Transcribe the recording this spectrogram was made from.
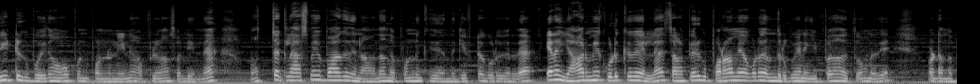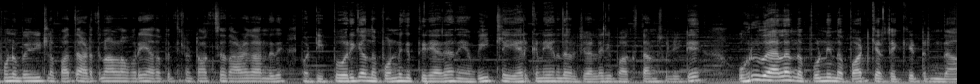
வீட்டுக்கு போய் தான் ஓப்பன் பண்ணணும்னு அப்படிலாம் சொல்லியிருந்தேன். மொத்த கிளாஸுமே பார்க்குது நான் வந்து அந்த பொண்ணுக்கு அந்த கிஃப்ட்டை கொடுக்குறத. ஏன்னா யாருமே கொடுக்கவே இல்லை. சில பேருக்கு பொறாமையாக கூட இருந்திருக்கும். எனக்கு இப்போ தான் அது தோணுது. பட் அந்த பொண்ணு போய் வீட்டில் பார்த்து அடுத்த நாள்லாம் ஒரே அதை பற்றின டாக்ஸ் அது அழகாக இருந்தது. பட் இப்போ வரைக்கும் அந்த பொண்ணுக்கு தெரியாது. அது என் வீட்டில் ஏற்கனவே இருந்த ஒரு ஜுவல்லரி பாக்ஸ் தான் சொல்லிட்டு ஒருவேளை அந்த பொண்ணு இந்த பாட்காஸ்ட்டை கேட்டிருந்தா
